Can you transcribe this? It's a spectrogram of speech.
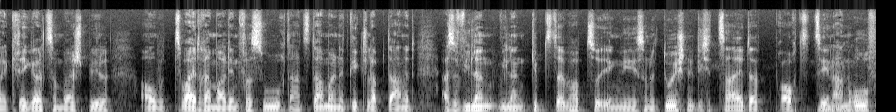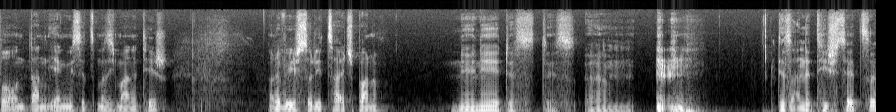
bei Kregal zum Beispiel auch zwei, dreimal den Versuch, dann hat es da mal nicht geklappt, da nicht. Also wie lange wie lang gibt es da überhaupt so irgendwie so eine durchschnittliche Zeit? Da braucht es zehn. Anrufe und dann irgendwie sitzt man sich mal an den Tisch? Oder wie ist so die Zeitspanne? Nee, nee, das, das, ähm, das an den Tisch setze.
